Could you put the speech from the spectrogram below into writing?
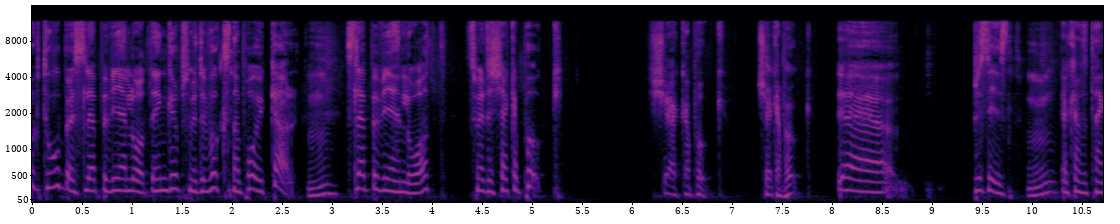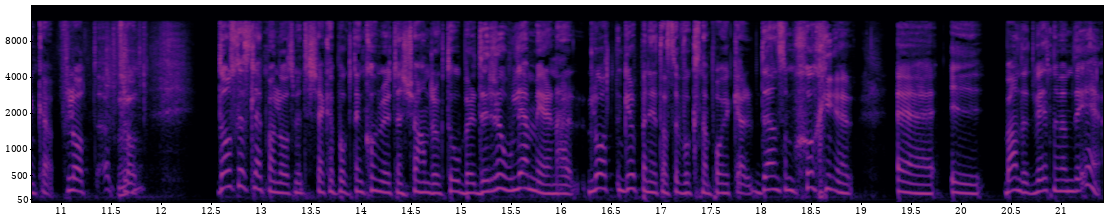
oktober släpper vi en låt, det är en grupp som heter Vuxna pojkar, Mm. släpper vi en låt som heter Käka puck. Käka puck. Käka puck. Eh, precis, Mm. jag kan inte tänka. Förlåt. förlåt. De ska släppa en låt som heter Käka puck, den kommer ut den 22 oktober. Det roliga med den här låt, gruppen heter alltså Vuxna pojkar. Den som sjunger eh, i bandet, vet ni vem det är?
